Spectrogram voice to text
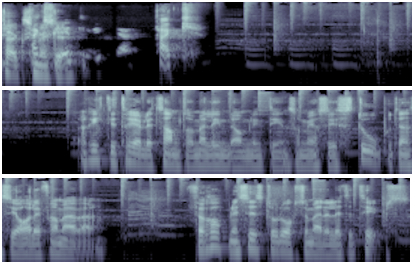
Tack så Tack mycket. så jättemycket. Tack. Riktigt trevligt samtal med Linda om LinkedIn som jag ser stor potential i framöver. Förhoppningsvis tog du också med dig lite tips.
